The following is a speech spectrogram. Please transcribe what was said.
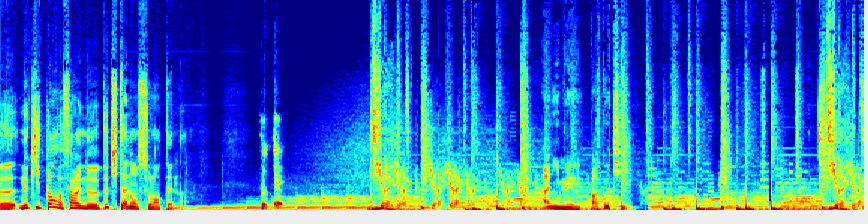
Euh, ne quitte pas, on va faire une petite annonce sur l'antenne. Ok. Direct. Direct, direct, Animé par Gauthier. Direct.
